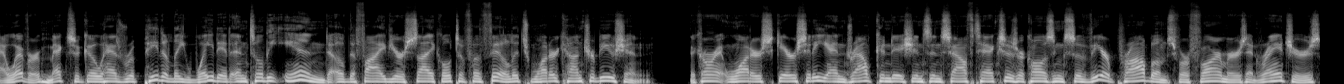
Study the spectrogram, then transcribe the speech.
However, Mexico has repeatedly waited until the end of the five year cycle to fulfill its water contribution. The current water scarcity and drought conditions in South Texas are causing severe problems for farmers and ranchers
